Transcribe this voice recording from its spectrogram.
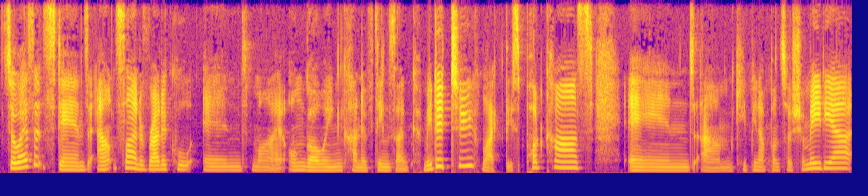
So, as it stands, outside of Radicle and my ongoing kind of things I'm committed to, like this podcast and um, keeping up on social media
